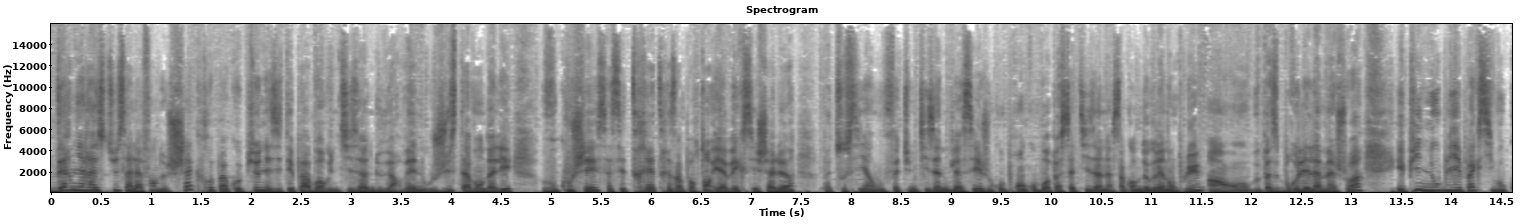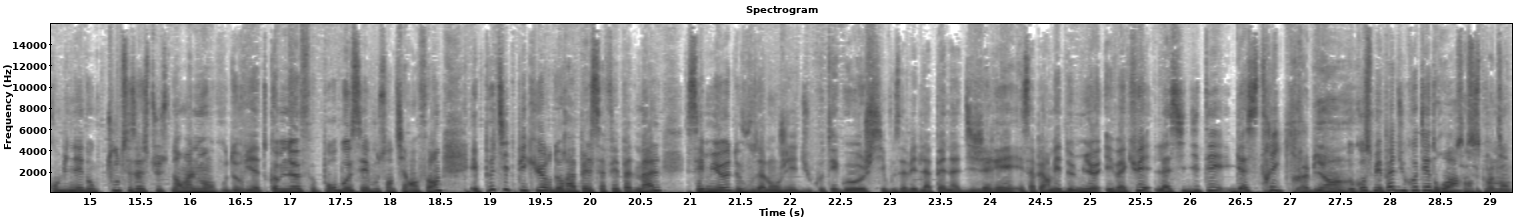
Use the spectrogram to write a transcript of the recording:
Dernière astuce, à la fin de chaque repas copieux, n'hésitez pas à boire une tisane de verveine ou juste avant d'aller vous coucher, ça c'est très très important. Et avec ces chaleurs, pas de souci, hein, vous faites une tisane glacée, je comprends qu'on boit pas sa tisane à 50 degrés non plus, hein, on veut pas se brûler la mâchoire. Et puis n'oubliez pas que si vous combinez donc toutes ces astuces, normalement vous devriez être comme neuf pour bosser, vous sentir en forme. Et petite piqûre de rappel, ça fait pas de mal. C'est mieux de vous allonger du côté gauche si vous avez de la peine à digérer et ça permet de mieux évacuer l'acidité gastrique. Très bien. Donc on se met pas du côté droit Ça, en ce moment.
